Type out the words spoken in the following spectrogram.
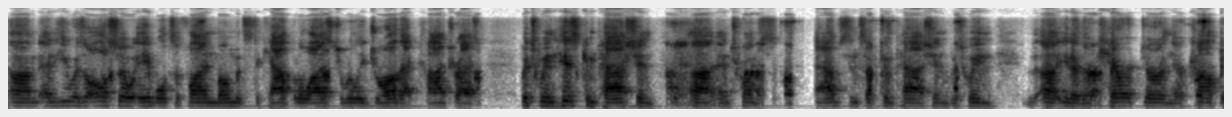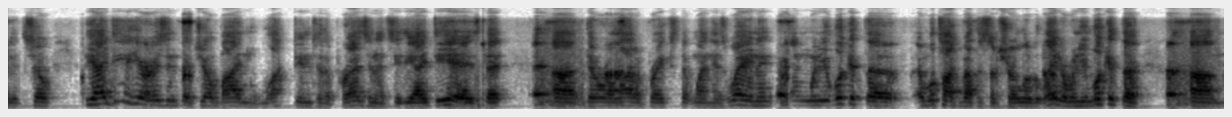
um, and he was also able to find moments to capitalize to really draw that contrast between his compassion uh, and Trump's absence of compassion, between uh, you know their character and their competence. So the idea here isn't that Joe Biden lucked into the presidency. The idea is that uh, there were a lot of breaks that went his way. And, and when you look at the, and we'll talk about this, I'm sure, a little bit later, when you look at the um,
